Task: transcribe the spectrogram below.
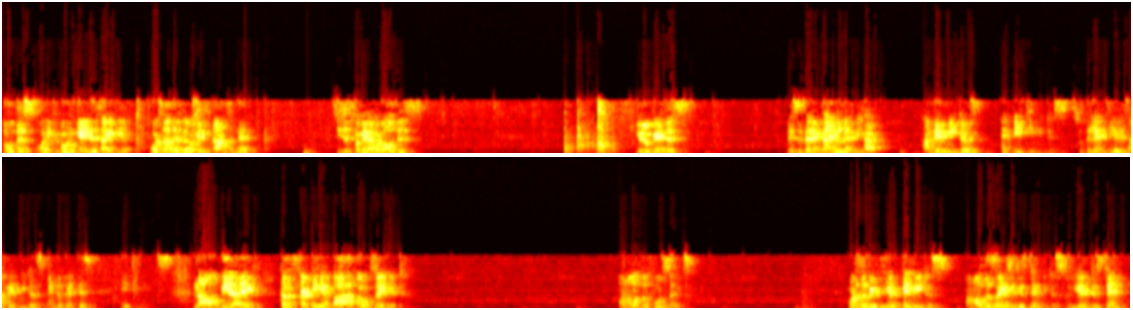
do this or if you don't get this idea, what's the other way of getting the answer there? See, just forget about all this. You look at this. This is the rectangle that we have. 100 meters and 80 meters. So the length here is 100 meters and the breadth is 80 meters. Now we are like constructing a path outside it on all the four sides. What is the width here? 10 meters. On all the sides it is 10 meters. So here it is 10,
